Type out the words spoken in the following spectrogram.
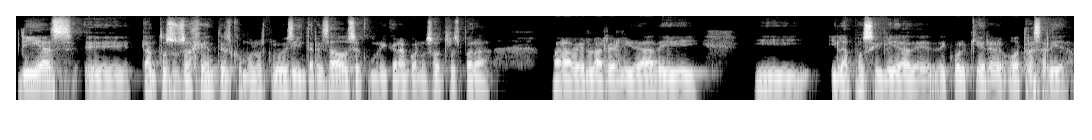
días, eh, tanto sus agentes como los clubes interesados se comunicarán con nosotros para, para ver la realidad y, y, la posibilidad de, cualquier otra salida.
